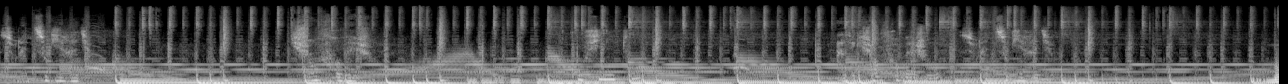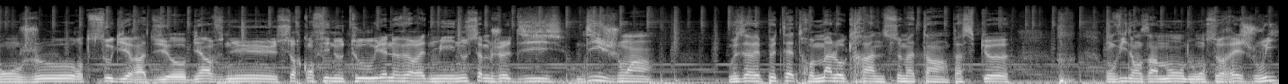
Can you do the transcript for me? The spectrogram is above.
sur la Tsugi Radio. Jean Fromageau. Bonjour Tsugi Radio, bienvenue sur Confine-nous tout, il est 9h30, nous sommes jeudi 10 juin. Vous avez peut-être mal au crâne ce matin parce que on vit dans un monde où on se réjouit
